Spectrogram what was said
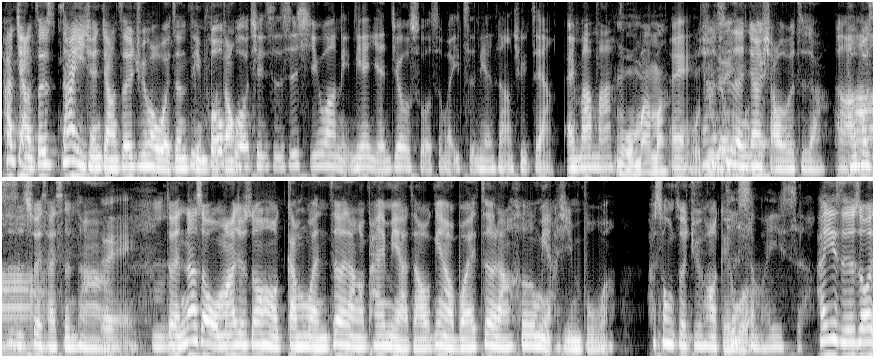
她讲这，她以前讲这一句话，我也真听不懂。婆婆其实是希望你念研究所，什么一直念上去这样。哎，妈妈，我妈妈，哎，他是人家小儿子啊，婆婆四十岁才生他啊。对对，那时候我妈就说：“哦，甘完这人拍命啊，我跟你讲，不爱这人喝命幸福啊。”他送这句话给我，什么意思啊？他意思是说，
